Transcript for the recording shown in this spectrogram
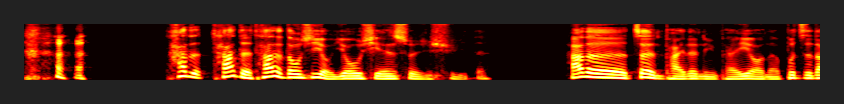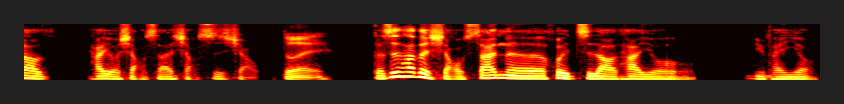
他的他的他的东西有优先顺序的。他的正牌的女朋友呢，不知道他有小三、小四、小五。对。可是他的小三呢，会知道他有女朋友。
